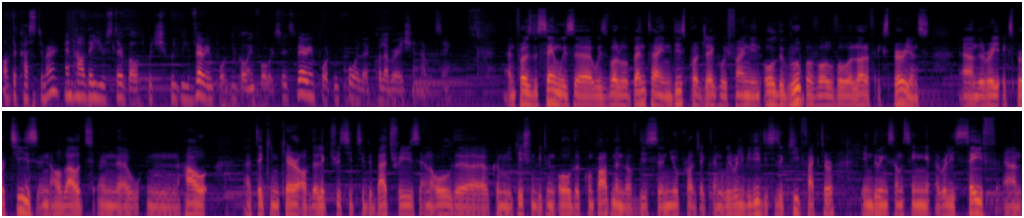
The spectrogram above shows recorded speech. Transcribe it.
of the customer and how they use their boat, which will be very important going forward. So it's very important for the collaboration, I would say. And for us, the same with, uh, with Volvo Penta. In this project, we find in all the group of Volvo a lot of experience and the very expertise in how about in, uh, in how uh, taking care of the electricity, the batteries, and all the communication between all the compartments of this uh, new project. And we really believe this is a key factor in doing something really safe and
